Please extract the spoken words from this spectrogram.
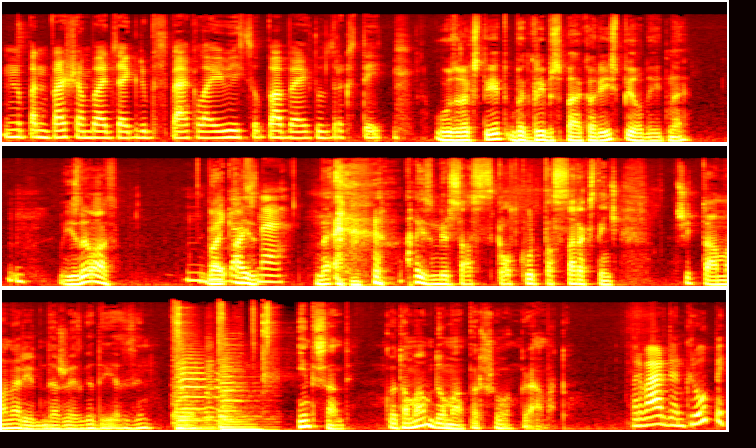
Nu, man pašam vajadzēja gribas spēku, lai visu pabeigtu uzrakstīt. Uzrakstīt, bet gribas spēku arī izpildīt. Ne? Izdevās? Vai Beigās aiz- nē. Ne, aizmirsās kaut kur tas sarakstīns. Šitā man arī ir dažreiz gadījies. Zini. Interesanti, ko tā mamma domā par šo grāmatu. Par vārdu un krupi.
